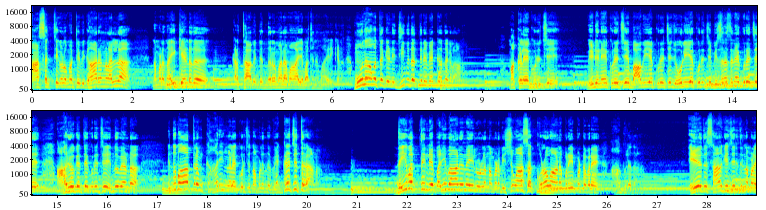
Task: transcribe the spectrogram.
ആസക്തികളോ മറ്റു വികാരങ്ങളല്ല നമ്മളെ നയിക്കേണ്ടത്. കർത്താവിന്റെ നിർമ്മലമായ വചനമായിരിക്കണം. മൂന്നാമത്തെ കെണി ജീവിതത്തിലെ വ്യഗ്രതകളാണ്. മക്കളെക്കുറിച്ച് കുറിച്ച് ഭാവിയെക്കുറിച്ച് ജോലിയെക്കുറിച്ച് ബിസിനസ്സിനെ കുറിച്ച് ആരോഗ്യത്തെക്കുറിച്ച് എന്തു വേണ്ട? എന്തുമാത്രം കാര്യങ്ങളെക്കുറിച്ച് നമ്മൾ ഇന്ന് വ്യഗ്രചിത്രാണ് ദൈവത്തിന്റെ പരിപാലനയിലുള്ള നമ്മുടെ വിശ്വാസ കുറവാണ് പ്രിയപ്പെട്ടവരെ ആകുലത. ഏത് സാഹചര്യത്തിൽ നമ്മളെ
